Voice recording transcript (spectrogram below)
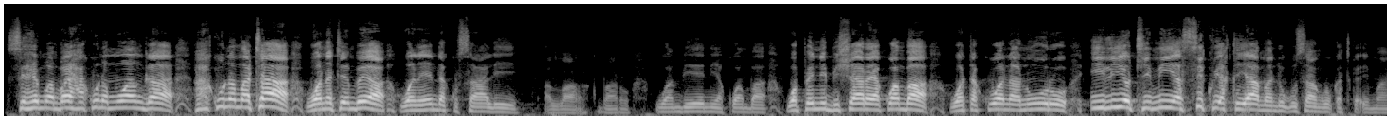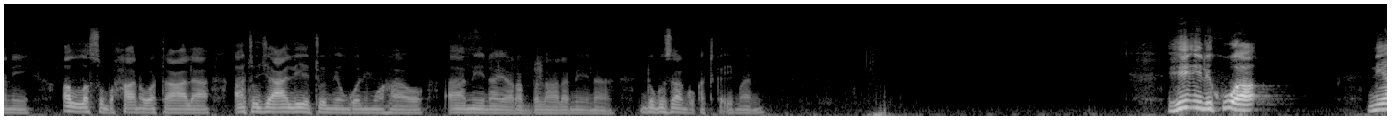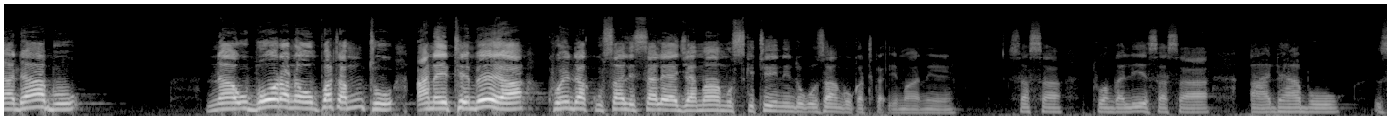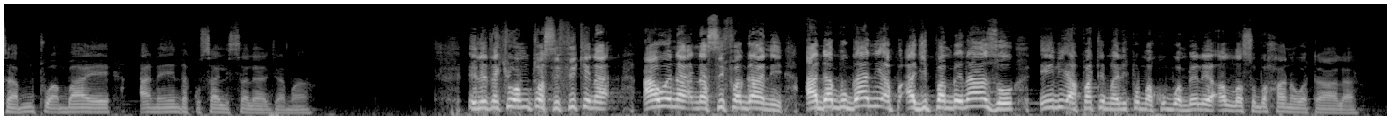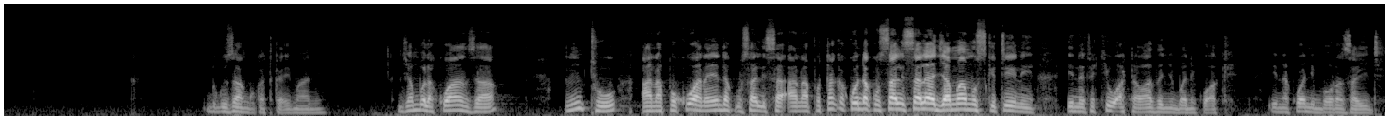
Sehemu ambayo hakuna mwanga hakuna mataa wanatembea wanaenda kusali. Allahu akbaru waambieni ya kwamba wapeni bishara ya kwamba watakuwa na nuru iliyotimia siku ya kiama ndugu zangu katika imani. Allah subhanahu wataala atujaalie tu miongoni mwa hao. Amina ya rabalalamina ndugu zangu katika imani. Hii ilikuwa ni adabu na ubora anaompata mtu anayetembea kwenda kusali sala ya jamaa muskitini ndugu zangu katika imani. Sasa tuangalie sasa adabu za mtu ambaye anaenda kusali sala ya jamaa. Inatakiwa mtu asifike na awe na, na sifa gani? Adabu gani ajipambe nazo ili apate malipo makubwa mbele ya allah subhanahu wataala ndugu zangu katika imani. Jambo la kwanza mtu anapokuwa anaenda kusali sa, anapotaka kwenda kusali sala ya jamaa muskitini inatakiwa atawadhe nyumbani kwake. Inakuwa ni bora zaidi.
